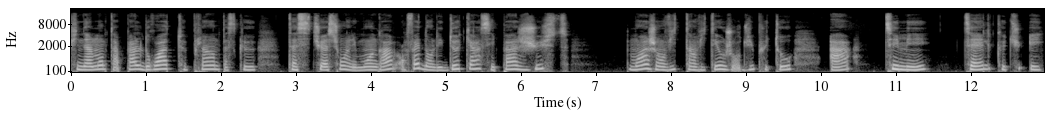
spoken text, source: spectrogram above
finalement t'as pas le droit de te plaindre parce que ta situation elle est moins grave. En fait, dans les deux cas, c'est pas juste. Moi, j'ai envie de t'inviter aujourd'hui plutôt à t'aimer tel que tu es.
